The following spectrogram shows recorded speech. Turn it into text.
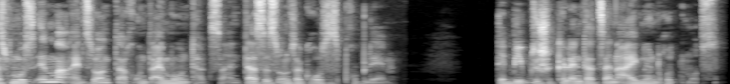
Das muss immer ein Sonntag und ein Montag sein. Das ist unser großes Problem. Der biblische Kalender hat seinen eigenen Rhythmus.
